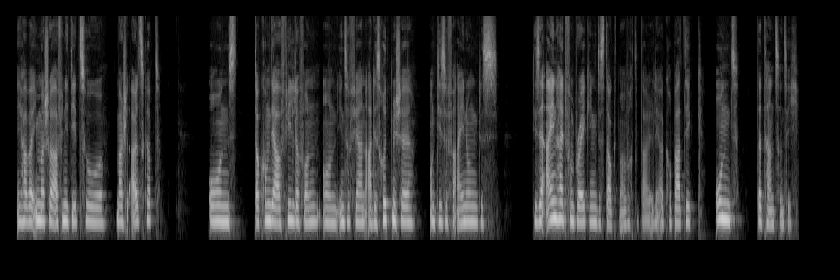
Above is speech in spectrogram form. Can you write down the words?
Ich habe immer schon Affinität zu Martial Arts gehabt und da kommt ja auch viel davon und insofern auch das Rhythmische und diese Vereinung, das, diese Einheit vom Breaking, das taugt mir einfach total. Die Akrobatik und der Tanz an sich.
